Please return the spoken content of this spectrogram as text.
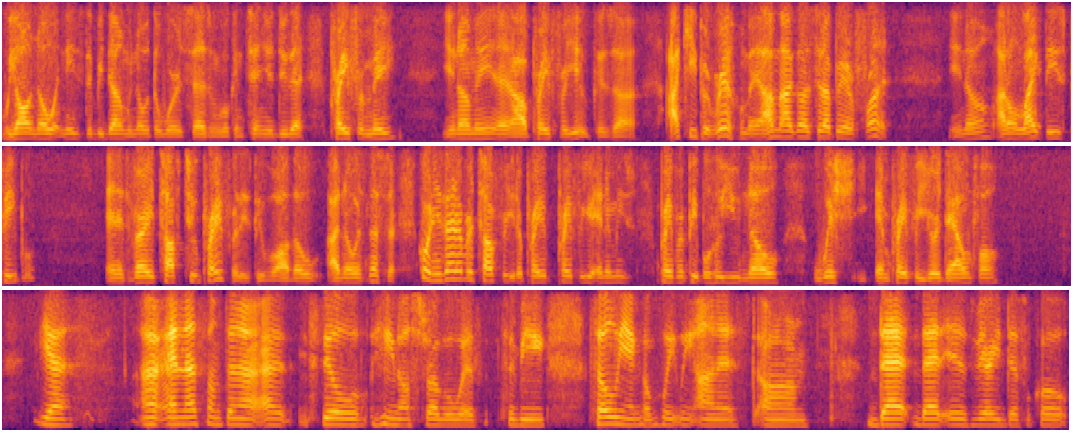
We all know what needs to be done. We know what the word says, and we'll continue to do that. Pray for me, you know what I mean, and I'll pray for you because uh, I keep it real, man. I'm not gonna sit up here in front you know, I don't like these people, and it's very tough to pray for these people. Although I know it's necessary. Courtney, is that ever tough for you to pray pray for your enemies, pray for people who you know wish and pray for your downfall? Yes, uh, and that's something I, I still you know struggle with. To be totally and completely honest, um, that that is very difficult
